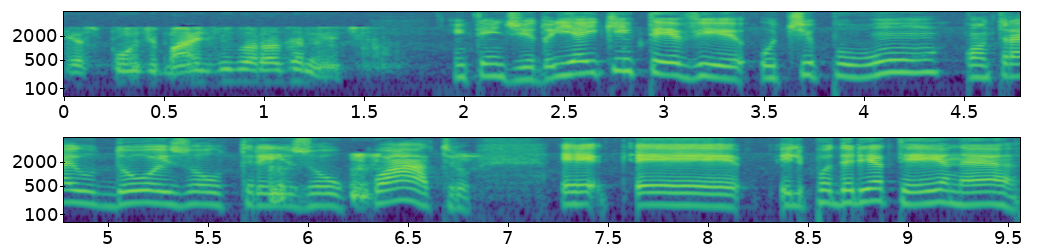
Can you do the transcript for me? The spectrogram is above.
Responde mais vigorosamente. Entendido. E aí quem teve o tipo 1, contrai o 2 ou 3 ou 4, é, é, ele poderia ter né,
